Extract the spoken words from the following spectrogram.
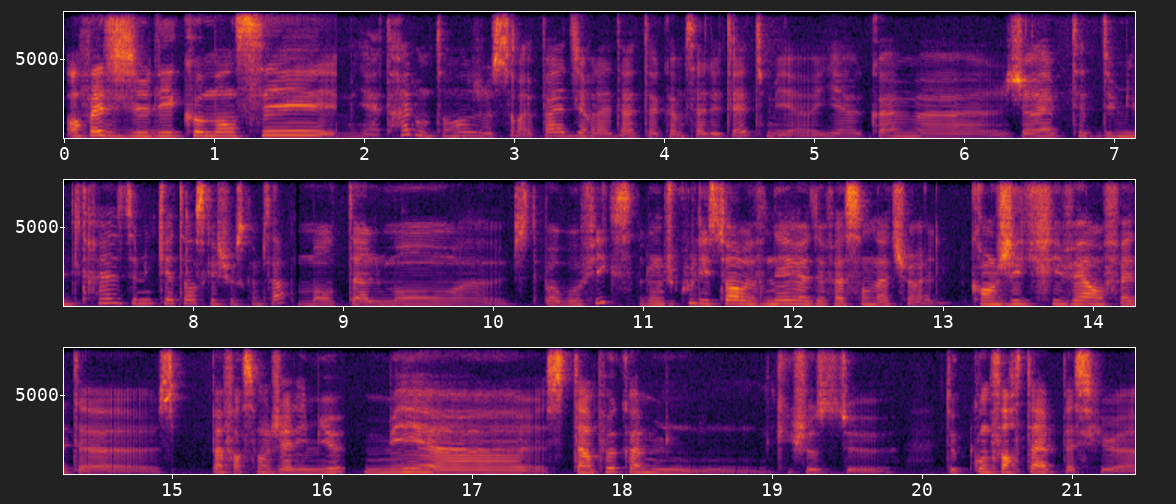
En fait, je l'ai commencé il y a très longtemps, je saurais pas dire la date comme ça de tête, mais euh, il y a quand même, je dirais peut-être 2013, 2014, quelque chose comme ça. Mentalement, c'était pas au beau fixe. Donc, du coup, l'histoire me venait de façon naturelle. Quand j'écrivais, en fait, pas forcément que j'allais mieux, mais euh, c'était un peu comme quelque chose de, de confortable parce que, euh,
